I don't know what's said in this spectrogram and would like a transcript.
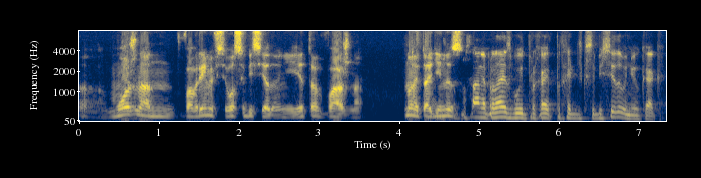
э, можно во время всего собеседования, и это важно. Ну, это один из... Профессиональный продавец будет подходить к собеседованию как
